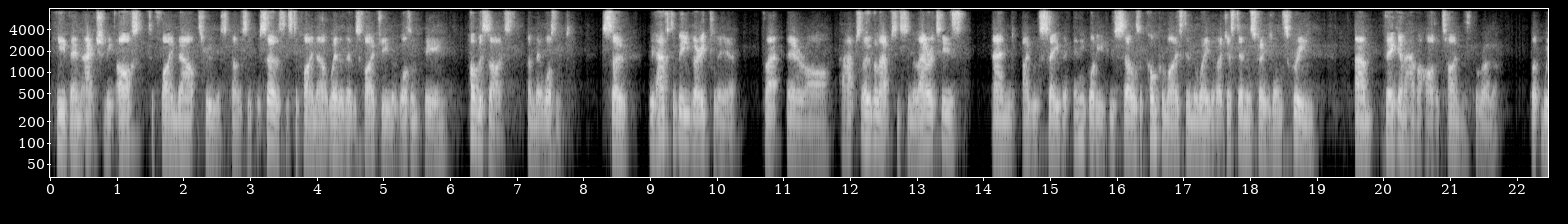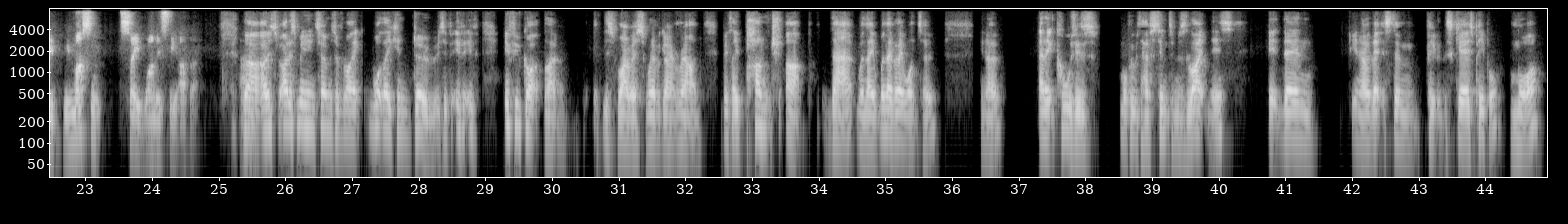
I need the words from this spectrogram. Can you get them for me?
he then actually asked to find out through this kind of secret services to find out whether there was 5G that wasn't being publicized, and there wasn't. So we have to be very clear that there are perhaps overlaps and similarities. And I would say that anybody who cells are compromised in the way that I just demonstrated on screen, um, they're going to have a harder time with corona. But we, we mustn't say one is the other. Um, no, I just, I just mean in terms of like what they can do is if, if, if, if you've got like this virus, whatever going around, if they punch up that when they, whenever they want to, you know, and it causes more people to have symptoms like this, it then, you know, lets them, people, scares people more,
